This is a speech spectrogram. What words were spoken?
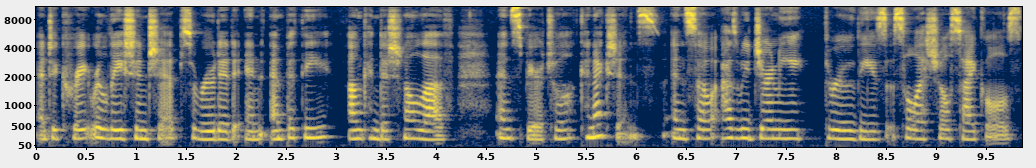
and to create relationships rooted in empathy, unconditional love, and spiritual connections. And so, as we journey through these celestial cycles,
